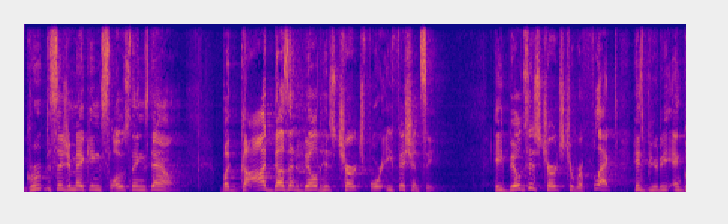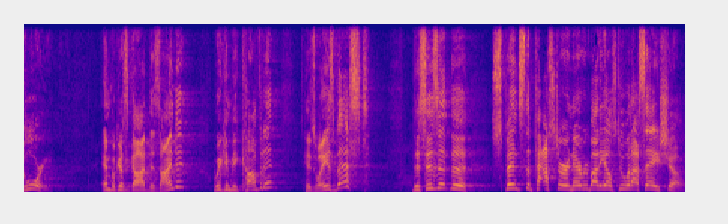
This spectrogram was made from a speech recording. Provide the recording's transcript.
Group decision making slows things down. But God doesn't build his church for efficiency. He builds his church to reflect his beauty and glory. And because God designed it, we can be confident his way is best. This isn't the Spence the pastor and everybody else do what I say show.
